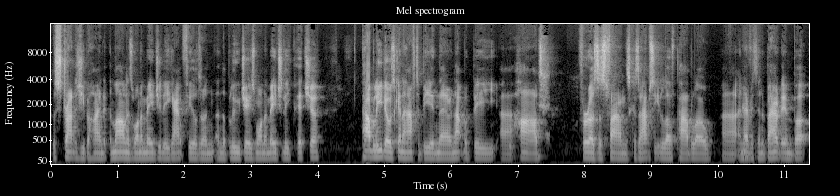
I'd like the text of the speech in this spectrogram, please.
the strategy behind it, the Marlins want a major league outfielder and, and the Blue Jays want a major league pitcher. Pablito is going to have to be in there, and that would be uh, hard for us as fans because I absolutely love Pablo uh, and everything about him. But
